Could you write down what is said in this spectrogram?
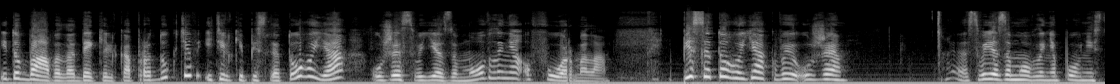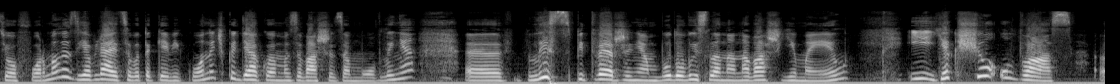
і додавала декілька продуктів, і тільки після того я вже своє замовлення оформила. Після того, як ви вже е, своє замовлення повністю оформили, з'являється отаке віконечко. Дякуємо за ваше замовлення. Е, Лист з підтвердженням буде вислано на ваш e-mail. І якщо у вас е,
